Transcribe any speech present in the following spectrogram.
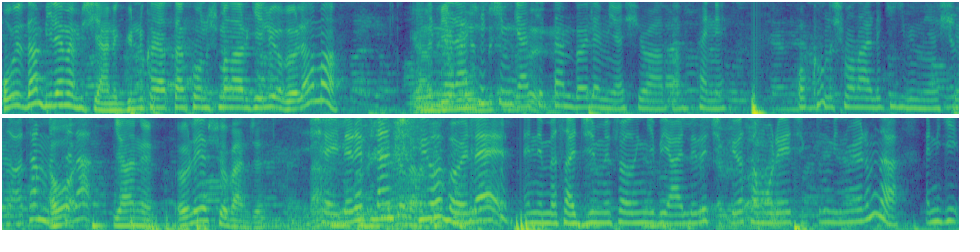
o yüzden bilememiş yani günlük hayattan konuşmalar geliyor böyle ama yani Benim bir- merak bunun ettiğim dışında da- gerçekten böyle mi yaşıyor adam? Hani o konuşmalardaki gibi mi Ya yaşıyor? zaten o mesela yani öyle yaşıyor bence. şeylere falan çıkıyor böyle hani mesela Jimmy Fallon gibi yerlere çıkıyor. Tam oraya çıktım bilmiyorum da hani gi-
